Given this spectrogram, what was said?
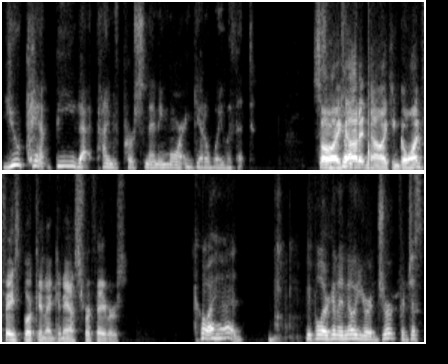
You can't be that kind of person anymore and get away with it. So, So I got it now. I can go on Facebook and I can ask for favors. Go ahead. People are going to know you're a jerk for just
